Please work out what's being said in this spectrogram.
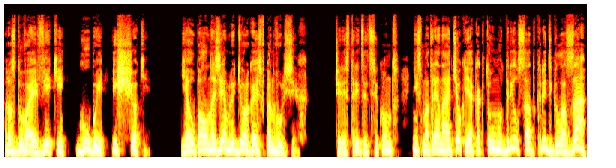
раздувая веки, губы и щеки. Я упал на землю, дергаясь в конвульсиях. Через 30 секунд, несмотря на отек, я как-то умудрился открыть глаза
